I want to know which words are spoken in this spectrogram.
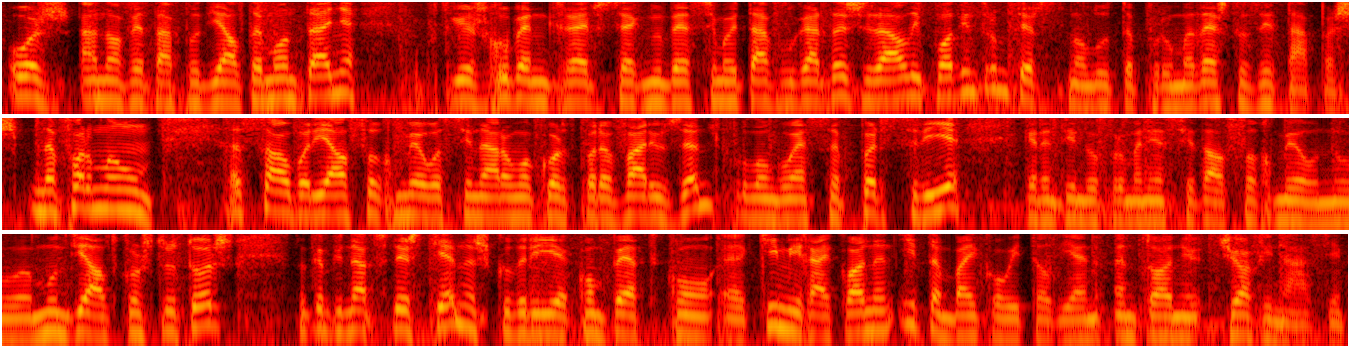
Hoje, a nova etapa de alta montanha. O português Ruben Guerreiro segue no 18º lugar da geral e pode intrometer-se na luta por uma destas etapas. Na Fórmula 1, a Sauber e a Alfa Romeo assinaram um acordo para vários anos, prolongam essa parceria, garantindo a permanência da Alfa Romeo no Mundial de Construtores. No campeonato deste ano, a escuderia compete com eh, Kimi Raikkonen e também com o italiano António Giovinazzi.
